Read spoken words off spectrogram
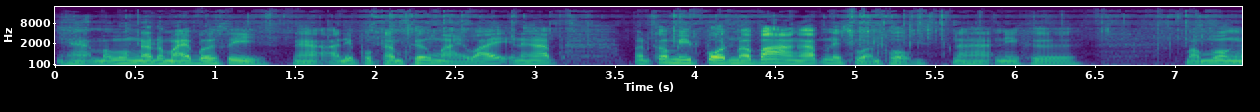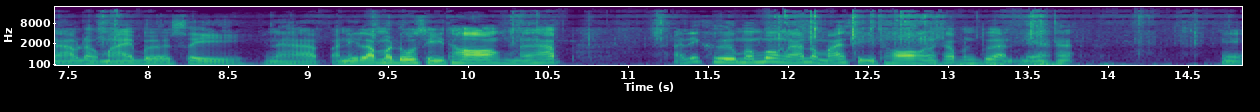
นี่ฮะมะม่วงน้ำดอกไม้เบอร์สี่นะฮะอันนี้ผมทำเครื่องหมายไว้นะครับ มันก็มีปนมาบ้างครับในสวนผมนะฮะนี่คือ มะม่วงน้ำดอกไม้เบอร์สี่นะครับ อันนี้เรามาดูสีทองนะครับ อันนี้คือมะม่วงน้ำดอกไม้สีทองนะครับเพื่อนๆเนี่ยฮะนี่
